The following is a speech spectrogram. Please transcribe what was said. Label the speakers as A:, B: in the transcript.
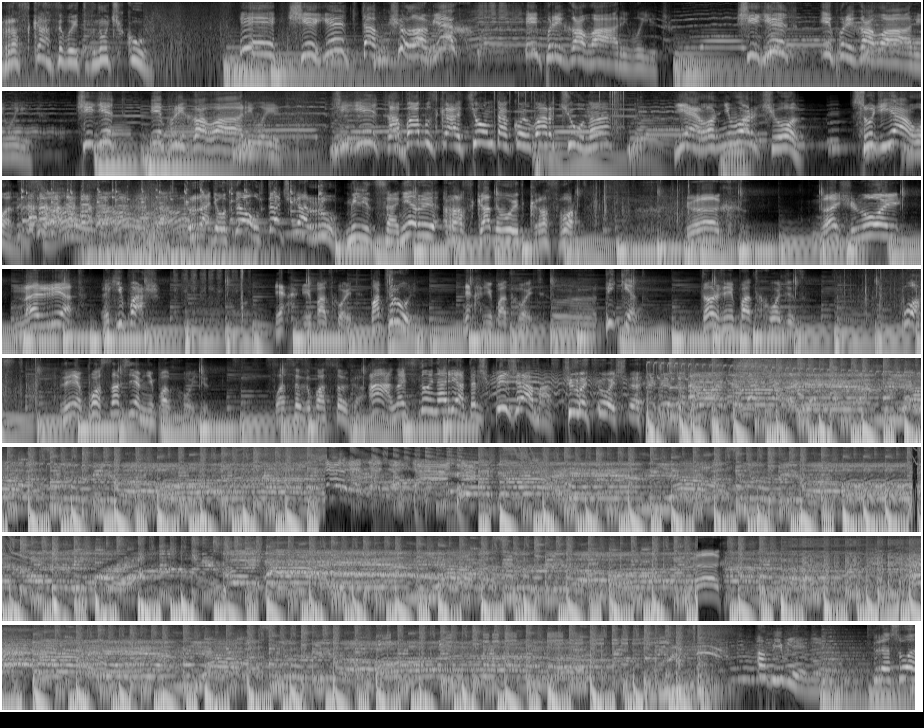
A: рассказывает внучку.
B: И сидит там человек и приговаривает. Сидит и приговаривает. Сидит и приговаривает. Сидит,
A: А бабушка, о чем такой ворчун, а?
B: Не, он не ворчун. Судья он.
A: Радиосел.ру Милиционеры разгадывают кроссворд.
C: Так, ночной наряд
A: Экипаж,
C: Не, не подходит.
A: Патруль,
C: Не, не подходит.
A: Э, пикет,
C: Тоже не подходит.
A: Пост.
C: Да не, пост совсем не подходит.
A: Постойка, постойка А, ночной наряд, это ж пижама.
C: Чего точно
